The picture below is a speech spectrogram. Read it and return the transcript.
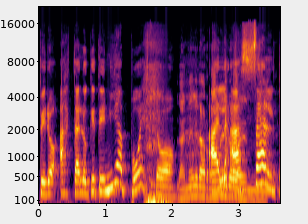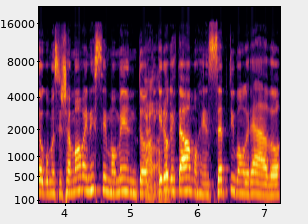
pero hasta lo que tenía puesto. La negra Al asalto, en... como se llamaba en ese momento, ah, que creo que estábamos en séptimo grado.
